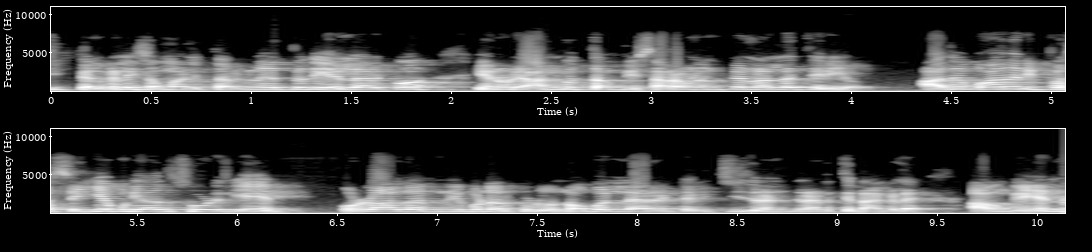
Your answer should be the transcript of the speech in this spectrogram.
சிக்கல்களை சமாளித்தார்கள் என்பது எல்லாருக்கும் என்னுடைய அன்பு தம்பி சரவணனுக்கு நல்லா தெரியும். அது மாதிரி இப்ப செய்ய முடியாத சூழல் ஏன்? பொருளாதார நிபுணர் குழு நோபல் லேரட்டை வச்சு நடத்தினாங்களே. அவங்க என்ன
